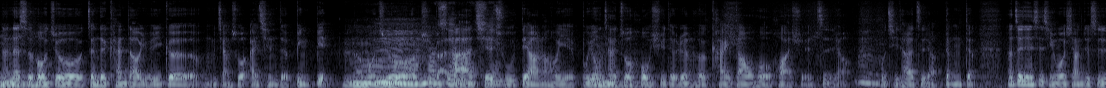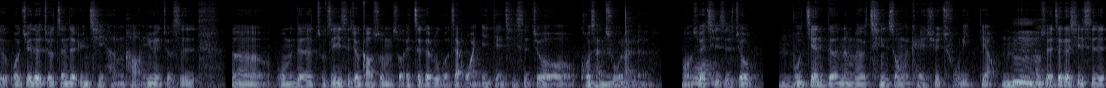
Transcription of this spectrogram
那那时候就真的看到有一个我们讲说癌前的病变，然后就去把它切除掉，然后也不用再做后续的任何开刀或化学治疗，或其他的治疗等等。那这件事情，我想就是我觉得就真的运气很好，因为就是。呃，我们的主治医师就告诉我们说，哎，这个如果再晚一点，其实就扩散出来了哦，所以其实就不见得那么轻松的可以去处理掉。嗯，所以这个其实，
